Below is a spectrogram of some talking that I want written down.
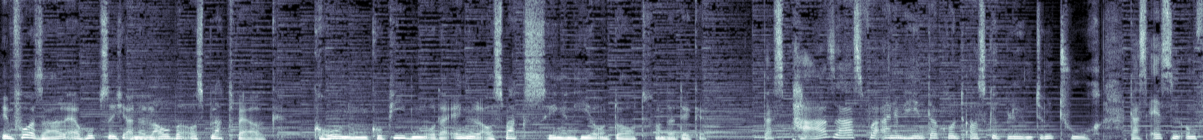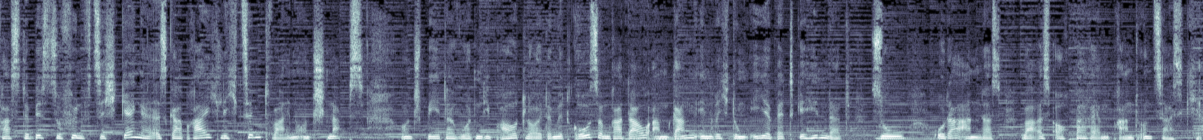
Im Vorsaal erhob sich eine Laube aus Blattwerk. Kronen, Kupiden oder Engel aus Wachs hingen hier und dort von der Decke. Das Paar saß vor einem Hintergrund aus geblümtem Tuch. Das Essen umfasste bis zu 50 Gänge. Es gab reichlich Zimtwein und Schnaps. Und später wurden die Brautleute mit großem Radau am Gang in Richtung Ehebett gehindert. So oder anders war es auch bei Rembrandt und Saskia.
